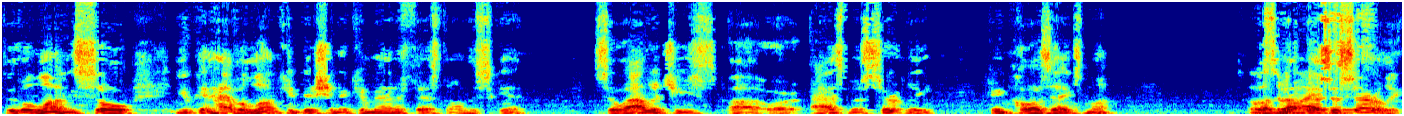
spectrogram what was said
through the lungs. So you can have a lung condition that can manifest on the skin. So allergies uh, or asthma certainly can cause eczema, but not necessarily.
